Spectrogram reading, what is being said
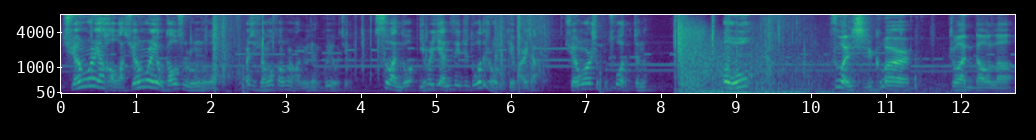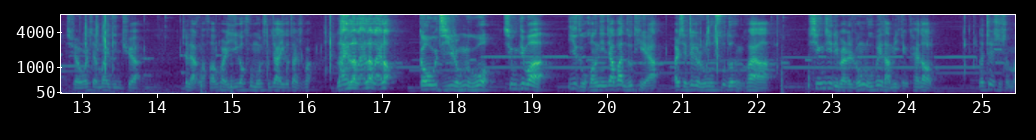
漩涡也好啊，漩涡也有高速熔炉，而且漩涡方块好像有点贵，我记得。四万多，一会儿 EMC 值多的时候，我们可以玩一下漩涡，是不错的，真的。哦，钻石块赚到了，漩涡先卖进去。这两个方块，一个附魔书加一个钻石块，来了来了来了，高级熔炉，兄弟们，一组黄金加半组铁，而且这个熔炉速度很快啊。星际里边的熔炉被咱们已经开到了，那这是什么？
